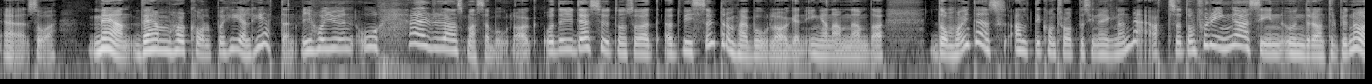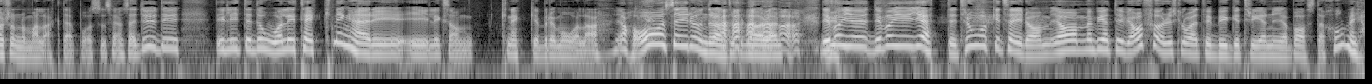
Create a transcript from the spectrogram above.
Eh, så. Men vem har koll på helheten? Vi har ju en oherrans massa bolag och det är ju dessutom så att, att vissa av de här bolagen, inga namn nämnda, de har inte ens alltid kontroll på sina egna nät, så att de får ringa sin underentreprenör som de har lagt där på, så säger de så här, du det, det är lite dålig täckning här i, i liksom knäckebrödmåla. Jaha, säger underentreprenören. Det var, ju, det var ju jättetråkigt, säger de. Ja, men vet du, jag föreslår att vi bygger tre nya basstationer.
